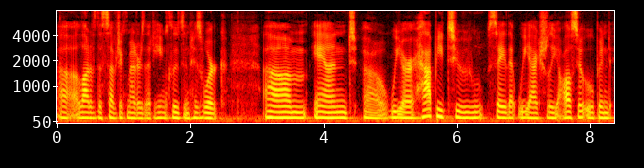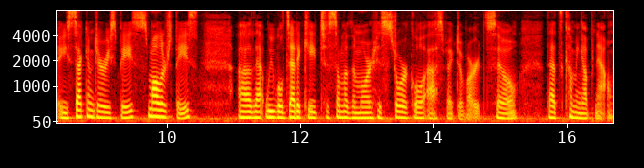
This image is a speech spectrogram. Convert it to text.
a lot of the subject matter that he includes in his work. Um, and uh, we are happy to say that we actually also opened a secondary space, smaller space, uh, that we will dedicate to some of the more historical aspect of art. So that's coming up now.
